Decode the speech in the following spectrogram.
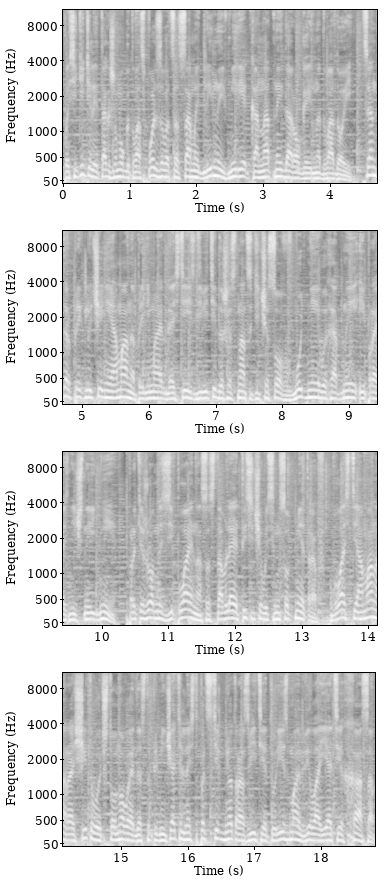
Посетители также могут воспользоваться самой длинной в мире канатной дорогой над водой. Центр приключений Омана принимает гостей с 9 до 16 часов в будние, выходные и праздничные дни. Протяженность зиплайна составляет 1800 метров. Власти Омана рассчитывают, что новая достопримечательность подстегнет развитие туризма в Вилаяте Хасаб.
